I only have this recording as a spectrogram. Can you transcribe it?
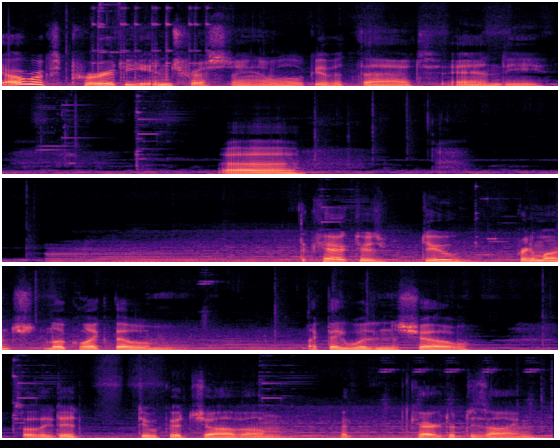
The artwork's pretty interesting. I will give it that. And the uh the characters do pretty much look like them like they would in the show. So they did do a good job um with character design.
